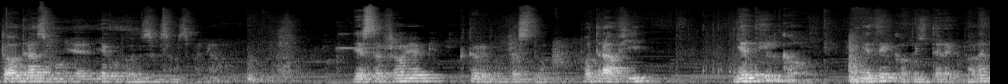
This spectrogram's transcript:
to od razu mówię, jego pomysły są wspaniałe. Jest to człowiek, który po prostu potrafi nie tylko, nie tylko być dyrektorem,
